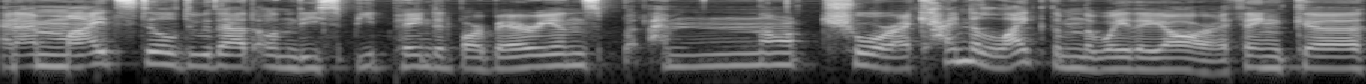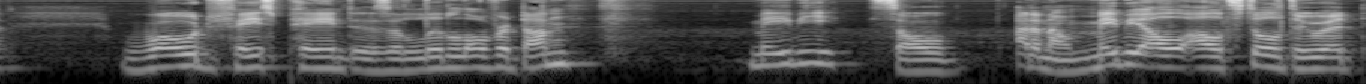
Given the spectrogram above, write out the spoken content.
And I might still do that on the speed painted barbarians, but I'm not sure. I kind of like them the way they are. I think uh, Woad face paint is a little overdone, maybe. So I don't know. Maybe I'll I'll still do it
